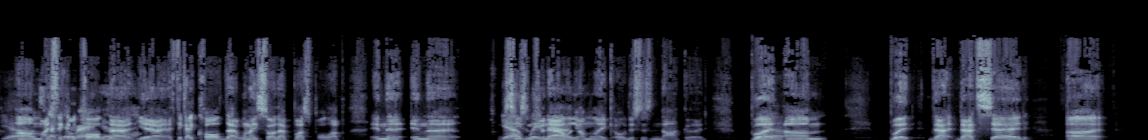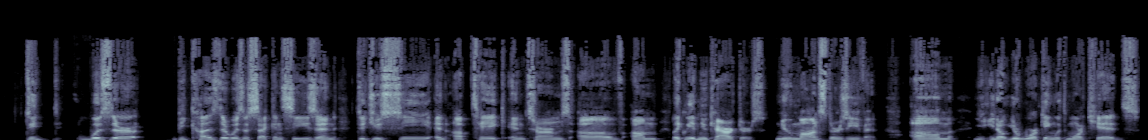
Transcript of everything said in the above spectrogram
Yeah, um, I think I right? called yeah. that. Yeah, I think I called that when I saw that bus pull up in the in the yeah, season finale. Back. I'm like, oh, this is not good. But yeah. um, but that that said, uh, did was there because there was a second season? Did you see an uptake in terms of um, like we have new characters, new monsters, even? Um, you, you know, you're working with more kids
